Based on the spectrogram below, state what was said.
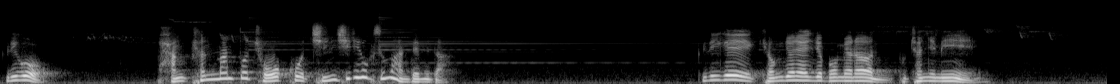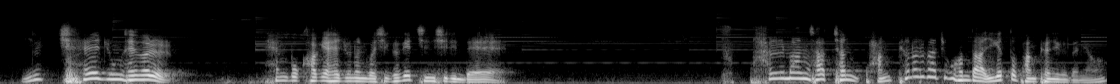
그리고 방편만 또 좋고 진실이 없으면 안 됩니다. 근데 이게 경전에 이제 보면은 부처님이 일체 중생을 행복하게 해주는 것이 그게 진실인데 8만 4천 방편을 가지고 한다. 이게 또 방편이거든요.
